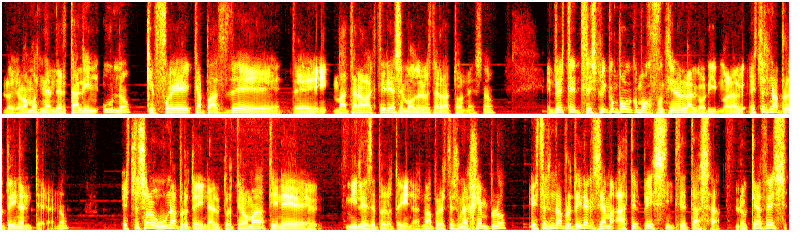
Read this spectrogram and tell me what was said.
lo llamamos Neandertalin 1, que fue capaz de, de matar a bacterias en modelos de ratones, ¿no? Entonces te, explico un poco cómo funciona el algoritmo. Esto es una proteína entera, ¿no? Esto es solo una proteína. El proteoma tiene miles de proteínas, ¿no? Pero este es un ejemplo. Esta es una proteína que se llama ATP sintetasa. Lo que hace es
